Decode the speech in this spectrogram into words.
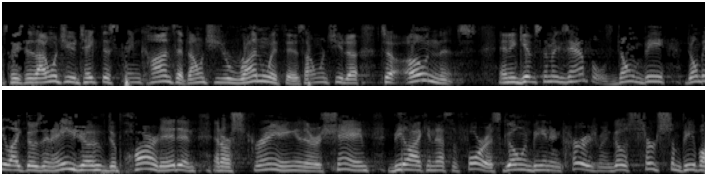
So he says, I want you to take this same concept. I want you to run with this. I want you to, to own this. And he gives some examples. Don't be, don't be like those in Asia who've departed and, and are straying and they're ashamed. Be like Onesiphorus. Go and be an encouragement. Go search some people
